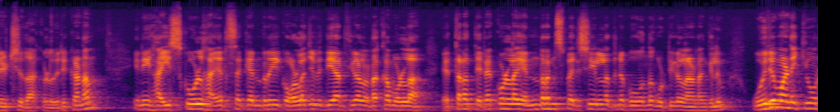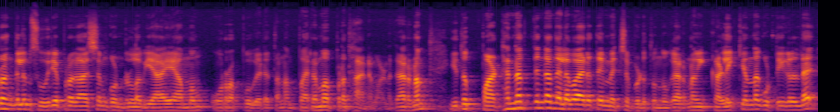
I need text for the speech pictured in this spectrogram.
രക്ഷിതാക്കൾ ഒരുക്കണം. ഇനി high school higher secondary college വിദ്യാർത്ഥികളടക്കമുള്ള എത്ര തിരക്കുള്ള എൻട്രൻസ് പരിശീലനത്തിന് പോകുന്ന കുട്ടികളാണെങ്കിലും ഒരു മണിക്കൂറെങ്കിലും സൂര്യപ്രകാശം കൊണ്ടുള്ള വ്യായാമം ഉറപ്പുവരുത്തണം. പരമപ്രധാനമാണ്. കാരണം ഇത് പഠനത്തിന്റെ നിലവാരത്തെ മെച്ചപ്പെടുത്തുന്നു. കാരണം ഈ കളിക്കുന്ന കുട്ടികളുടെ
